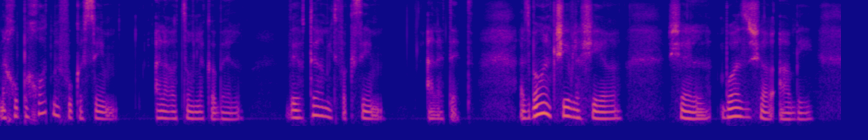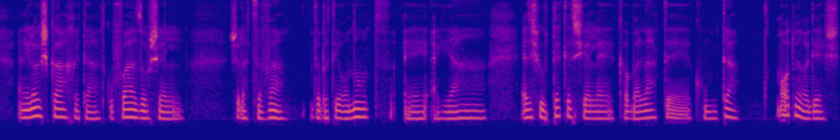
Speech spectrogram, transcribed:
אנחנו פחות מפוקסים על הרצון לקבל, ויותר מתפקסים על לתת. אז בואו נקשיב לשיר של בועז שרעבי. אני לא אשכח את התקופה הזו של, של הצבא, ובטירונות אה, היה איזשהו טקס של אה, קבלת אה, כומתה, מאוד מרגש.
